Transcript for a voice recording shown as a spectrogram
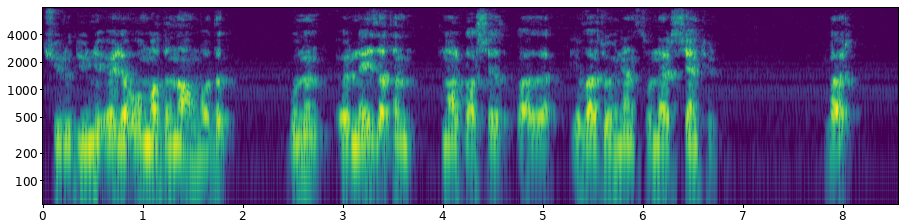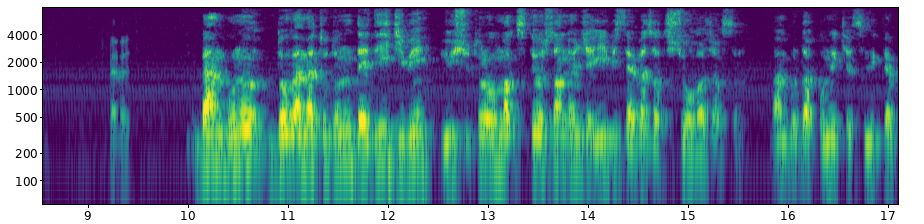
çürüdüğünü, öyle olmadığını anladık. Bunun örneği zaten Pınar Karşıyaka'da yıllarca oynayan Soner Şentürk var. Evet. Ben bunu Dove metodunun dediği gibi iyi şutör olmak istiyorsan önce iyi bir serbest atışçı olacaksın. Ben burada konuyu kesinlikle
